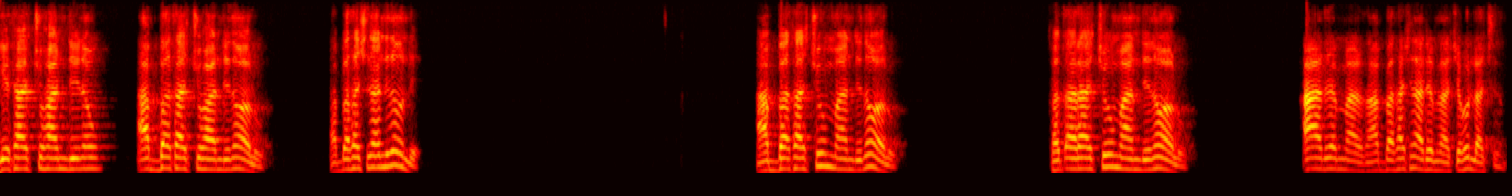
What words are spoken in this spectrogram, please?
ጌታችሁ አንድ ነው አባታችሁ አንድ ነው አሉ አባታችን አንድ ነው እንዴ አባታችሁም አንድ ነው አሉ። ፈጣራችሁም አንድ ነው አሉ። አደም ማለት አባታችን አደም ናቸው ሁላችንም።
